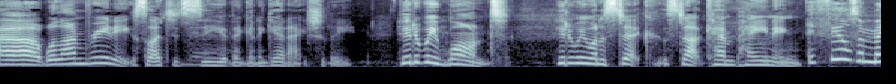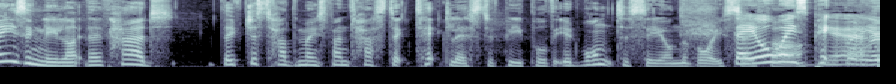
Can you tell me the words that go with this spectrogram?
Uh, well, I'm really excited to see who they're going to get. Actually, who do we want? Who do we want to start start campaigning? It feels amazingly like they've had. They've just had the most fantastic tick list of people that you'd want to see on The Voice. They so always far. pick Yeah. brilliant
